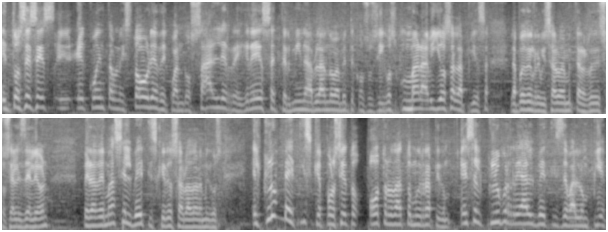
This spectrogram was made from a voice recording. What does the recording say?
Entonces es, eh, él cuenta una historia de cuando sale, regresa y termina hablando obviamente con sus hijos. Maravillosa la pieza, la pueden revisar obviamente en las redes sociales de León. Pero además el Betis, querido Salvador amigos. El Club Betis, que por cierto, otro dato muy rápido, es el Club Real Betis de Balompié.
